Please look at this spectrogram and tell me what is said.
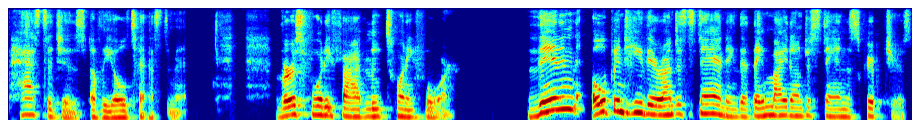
passages of the Old Testament. Verse 45, Luke 24. Then opened he their understanding that they might understand the scriptures.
